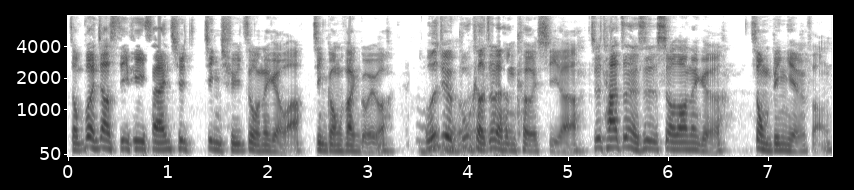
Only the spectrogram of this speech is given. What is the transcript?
总不能叫 CP 三去禁区做那个吧，进攻犯规吧？我是觉得布可真的很可惜啦，就是他真的是受到那个重兵严防。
